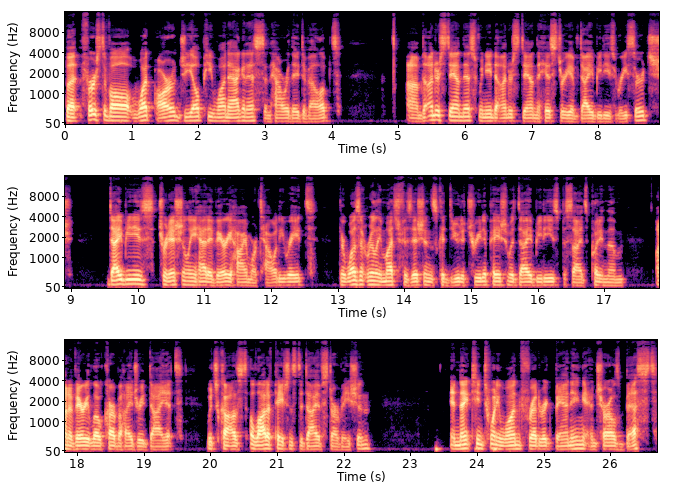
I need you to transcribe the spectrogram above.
But first of all, what are GLP one agonists and how are they developed? Um, to understand this, we need to understand the history of diabetes research. Diabetes traditionally had a very high mortality rate. there wasn't really much physicians could do to treat a patient with diabetes besides putting them on a very low carbohydrate diet, which caused a lot of patients to die of starvation. In 1921, Frederick Banting and Charles Best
